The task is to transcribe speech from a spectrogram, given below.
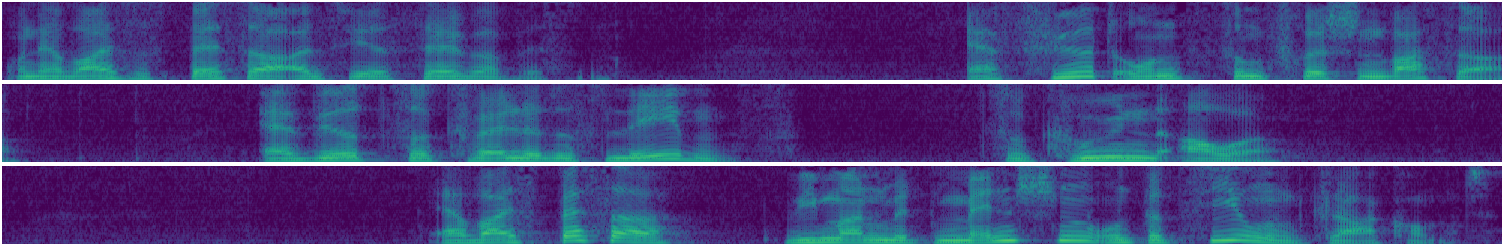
und er weiß es besser, als wir es selber wissen. Er führt uns zum frischen Wasser. Er wird zur Quelle des Lebens, zur grünen Aue. Er weiß besser, wie man mit Menschen und Beziehungen klarkommt.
